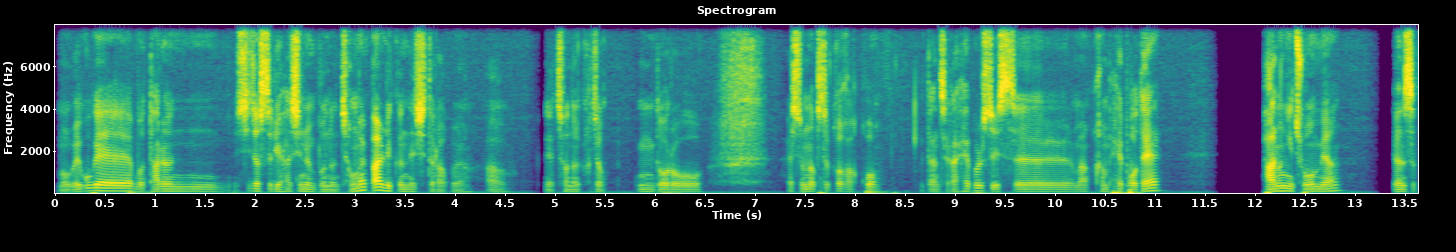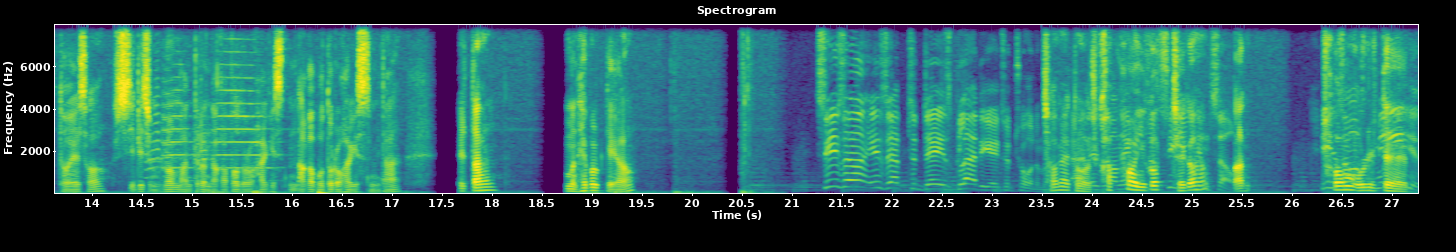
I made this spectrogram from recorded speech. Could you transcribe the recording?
뭐 외국에 뭐 다른 시저3 하시는 분은 정말 빨리 끝내시더라고요. 아우, 네, 저는 그 정도로 할 수는 없을 것 같고 일단 제가 해볼 수 있을 만큼 해보되 반응이 좋으면 연습 더해서 시리즈물로 만들어 나가보도록 하겠습니다. 나가보도록 하겠습니다. 일단 한번 해볼게요. 처음에 했던 거 카파 이거 제가 난 처음 올릴 때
